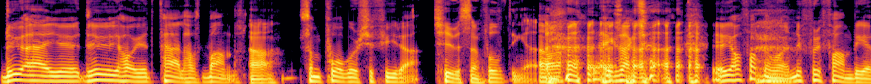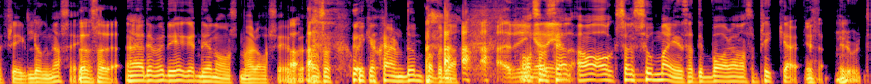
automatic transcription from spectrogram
Du, är ju, du har ju ett pärlhalsband Ja. som pågår 24. Tusenfotingar. Ja, exakt. Jag har fått någon nu får du fan be Fredrik lugna sig. Vem sa det? Nej, det, det, det är någon som hör av sig. Alltså, skickar skärmdumpar på det. Och, så in. sen, ja, och sen zoomar in så att det bara är en massa prickar. Just det. Är Mm. roligt.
